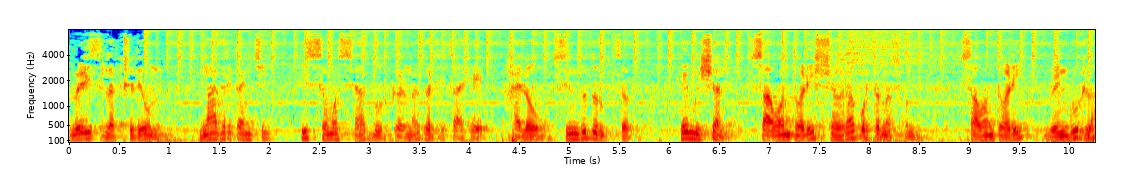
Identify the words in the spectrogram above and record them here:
वेळीच लक्ष देऊन नागरिकांची ही समस्या दूर करणं गरजेचं आहे. हॅलो सिंधुदुर्गचं. हे मिशन सावंतवाडी शहरापुरतं नसून सावंतवाडी वेंगुर्ला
